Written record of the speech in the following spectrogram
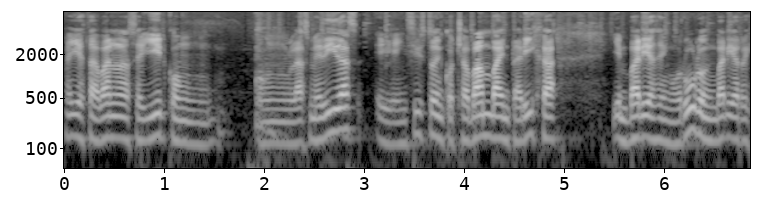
Ahí está, van a seguir con, con las medidas, eh, insisto, en Cochabamba, en Tarija y en varias, en Oruro, en varias regiones.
